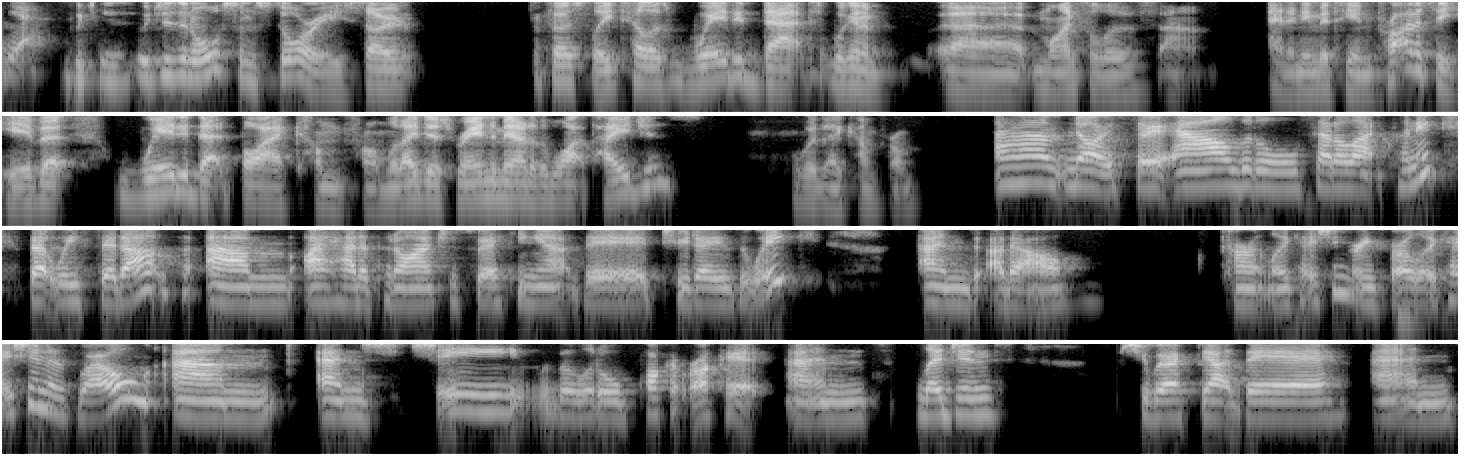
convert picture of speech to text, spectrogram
yes. which is which is an awesome story. So firstly, tell us where did that? We're going to uh, mindful of um, anonymity and privacy here, but where did that buyer come from? Were they just random out of the white pages? Where did they come from? Um, no, so our little satellite clinic that we set up, um, I had a podiatrist working out there two days a week, and at our current location, Greensborough location as well. Um, and she was a little pocket rocket and legend. She worked out there and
